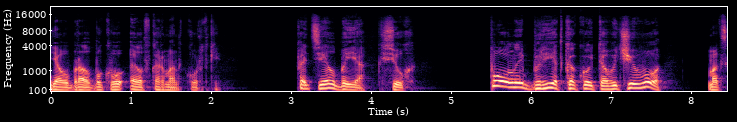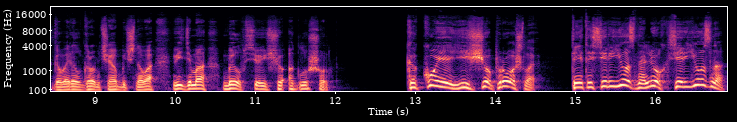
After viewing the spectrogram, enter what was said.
Я убрал букву Л в карман куртки. Хотел бы я, Ксюх. Полный бред какой-то, вы чего? Макс говорил громче обычного, видимо, был все еще оглушен. Какое еще прошлое? Ты это серьезно, Лех, серьезно?»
